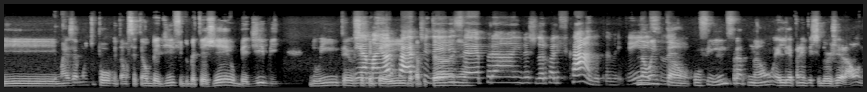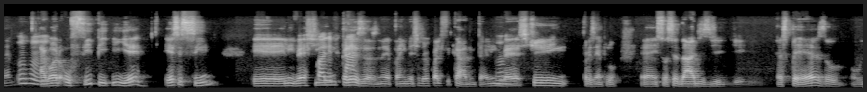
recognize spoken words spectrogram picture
e, mas é muito pouco. Então você tem o BDIF do BTG, o BDIB do Inter, o e CPTI, a maior parte deles é para investidor qualificado também, tem não, isso, né? então, né? o FIINFRA não, ele é para investidor geral, né? Uhum. Agora, o FIP-IE, esse sim, eh, ele investe em empresas, né, para investidor qualificado. Então, ele uhum. investe em, por exemplo, é, em sociedades de, de SPEs ou, ou,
